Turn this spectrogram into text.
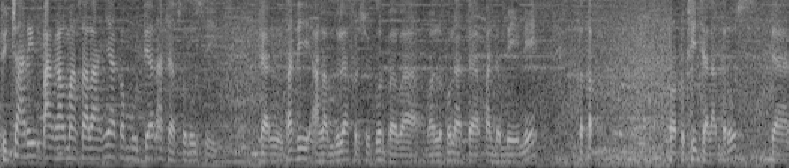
dicari pangkal masalahnya kemudian ada solusi dan tadi alhamdulillah bersyukur bahwa walaupun ada pandemi ini tetap produksi jalan terus dan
